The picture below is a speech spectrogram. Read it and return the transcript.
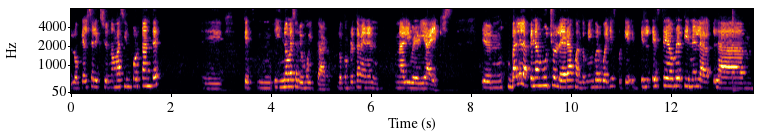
lo que él seleccionó más importante eh, que, y no me salió muy caro, lo compré también en una librería X. Em, vale la pena mucho leer a Juan Domingo Argüelles porque este hombre tiene la, la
